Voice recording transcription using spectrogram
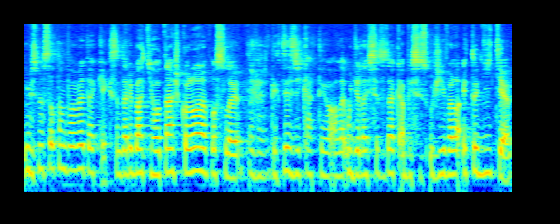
my jsme se o tom bavili tak, jak jsem tady byla těhotná škola naposledy, uh-huh. tak ty říká, jo, ale udělej si to tak, aby si užívala i to dítě.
